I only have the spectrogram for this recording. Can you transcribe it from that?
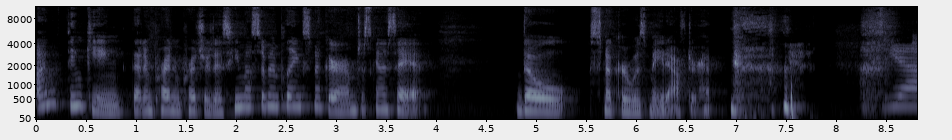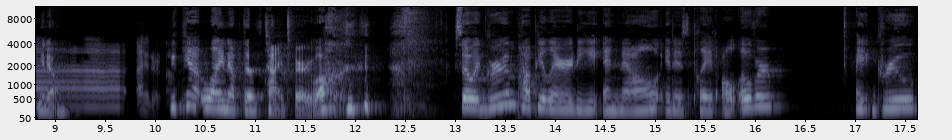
I'm thinking that in Pride and Prejudice he must have been playing snooker. I'm just going to say it, though snooker was made after him. yeah. You know, I don't know. We can't line up those times very well. so it grew in popularity, and now it is played all over. It grew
